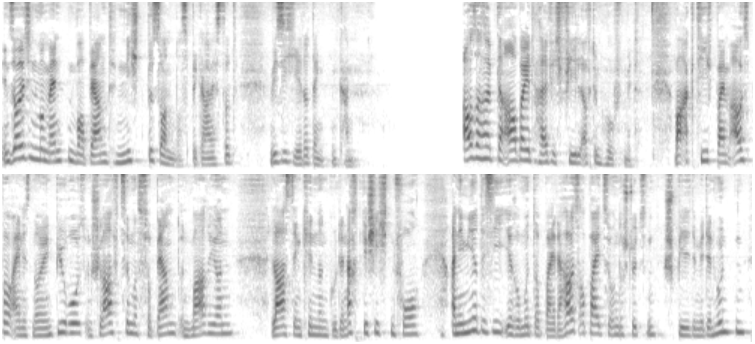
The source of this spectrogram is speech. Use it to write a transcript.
In solchen Momenten war Bernd nicht besonders begeistert, wie sich jeder denken kann. Außerhalb der Arbeit half ich viel auf dem Hof mit, war aktiv beim Ausbau eines neuen Büros und Schlafzimmers für Bernd und Marion, las den Kindern gute Nachtgeschichten vor, animierte sie, ihre Mutter bei der Hausarbeit zu unterstützen, spielte mit den Hunden,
